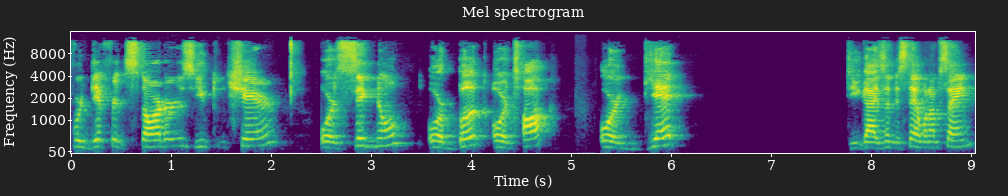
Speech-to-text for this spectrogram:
for different starters you can share, or signal, or book, or talk, or get? Do you guys understand what I'm saying?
